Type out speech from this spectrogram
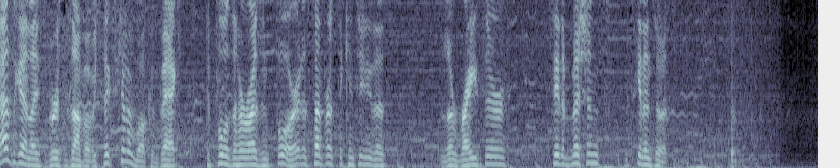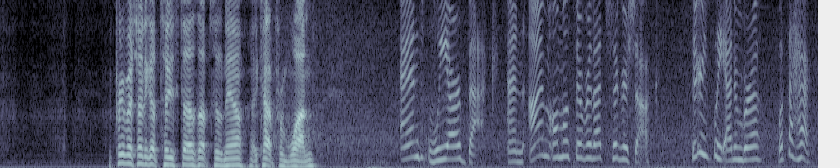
How's it going ladies and Bruce, I'm Bobby Sixkilla and welcome back to Forza Horizon 4. It is time for us to continue this Laracer set of missions. Let's get into it. We've pretty much only got two stars up till now, apart from one. And we are back, and I'm almost over that sugar shock. Seriously, Edinburgh, what the heck?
